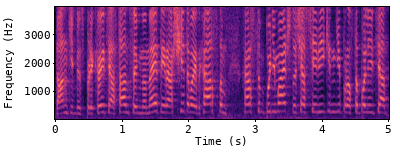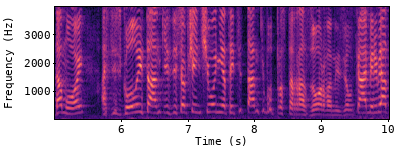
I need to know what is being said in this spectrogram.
танки без прикрытия останутся именно на это и рассчитывает Харстом. Харстом понимает, что сейчас все викинги просто полетят домой. А здесь голые танки, здесь вообще ничего нет. Эти танки будут просто разорваны зелками. Ребят,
